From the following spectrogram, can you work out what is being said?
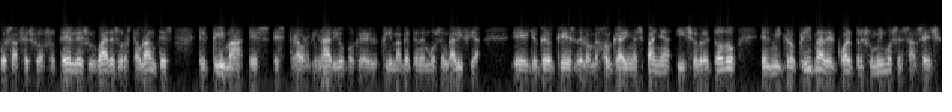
pues a hacer sus hoteles, sus bares, sus restaurantes, el clima es extraordinario porque el clima que tenemos en Galicia eh, yo creo que es de lo mejor que hay en España y sobre todo el microclima del cual presumimos en San Sensio,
